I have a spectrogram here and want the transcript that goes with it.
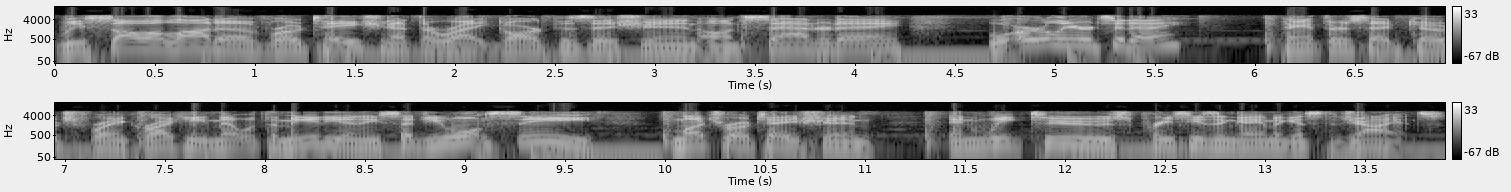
We saw a lot of rotation at the right guard position on Saturday. Well, earlier today, Panthers head coach Frank Reich he met with the media and he said you won't see much rotation in Week Two's preseason game against the Giants.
